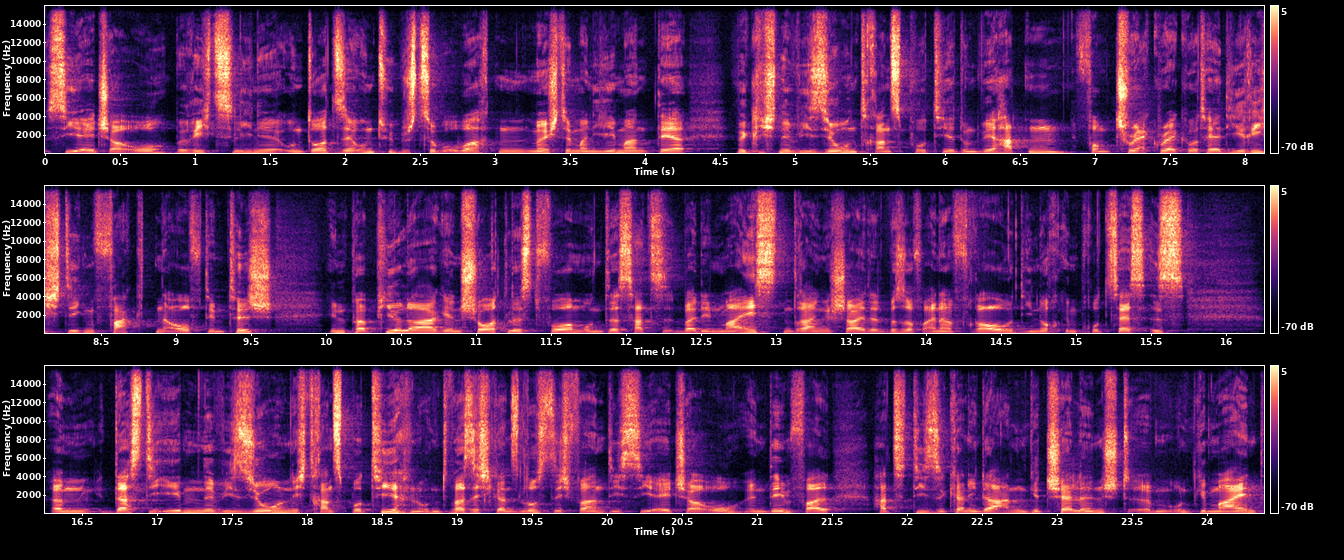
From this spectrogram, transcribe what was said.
CHRO-Berichtslinie. Und dort sehr untypisch zu beobachten, möchte man jemand, der wirklich eine Vision transportiert. Und wir hatten vom Track Record her die richtigen Fakten auf dem Tisch, in Papierlage, in Shortlist-Form. Und das hat bei den meisten dran gescheitert, bis auf einer Frau, die noch im Prozess ist ähm, dass die eben eine Vision nicht transportieren. Und was ich ganz lustig fand, die CHRO in dem Fall hat diese Kandidaten gechallenged ähm, und gemeint,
